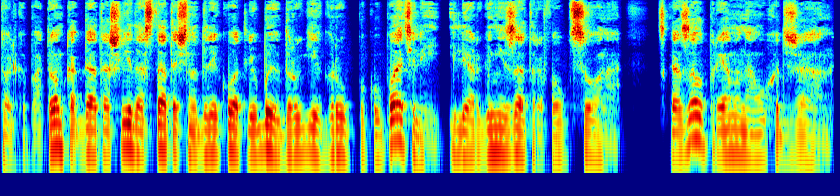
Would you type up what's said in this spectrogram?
Только потом, когда отошли достаточно далеко от любых других групп покупателей или организаторов аукциона, сказал прямо на ухо Джоан.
